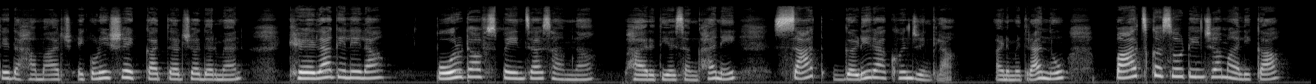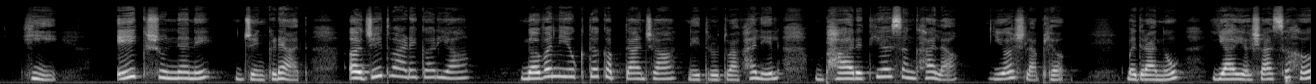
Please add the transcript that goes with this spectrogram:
ते दहा मार्च एकोणीसशे एकाहत्तरच्या दरम्यान खेळला गेलेला पोर्ट ऑफ स्पेनचा सामना भारतीय संघाने सात गडी राखून जिंकला. आणि मित्रांनो पाच कसोटींच्या मालिका ही एक शून्यने जिंकण्यात अजित वाडेकर या नवनियुक्त कप्तानच्या नेतृत्वाखालील भारतीय संघाला यश लाभलं. मित्रांनो या यशासह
